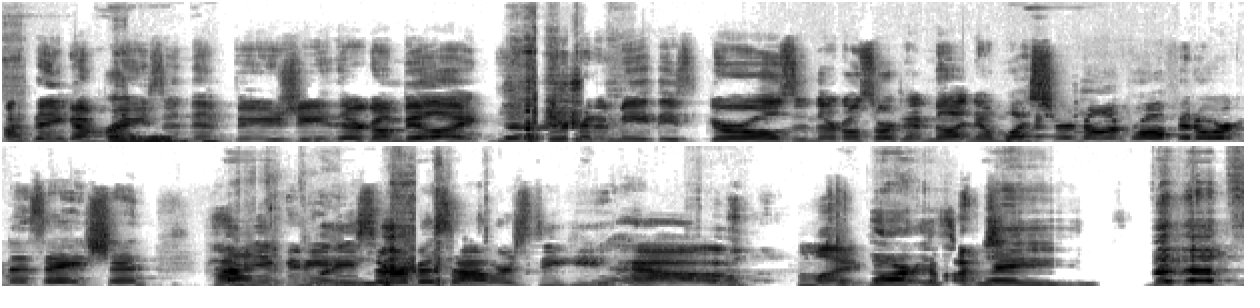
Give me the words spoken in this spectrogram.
I think I'm oh, raising them bougie. They're gonna be like, they're gonna meet these girls and they're gonna start talking like, now what's your nonprofit organization? How many community service hours do you have? I'm like, the bar is raised. But that's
